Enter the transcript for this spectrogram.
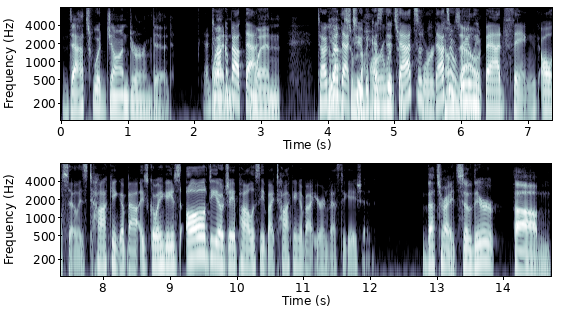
That's what John Durham did. And talk when- about that. when Talk Yeah, about that so too, because th- that's a, that's a really out- bad thing. Also, is talking about is going against all DOJ policy by talking about your investigation. That's right. So they're, um,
